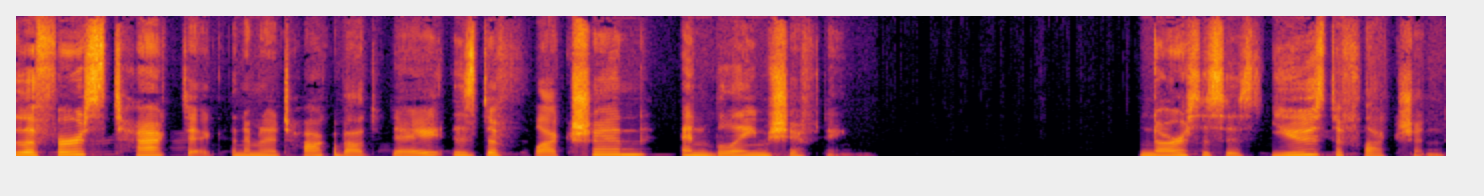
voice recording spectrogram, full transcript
So, the first tactic that I'm going to talk about today is deflection and blame shifting. Narcissists use deflection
